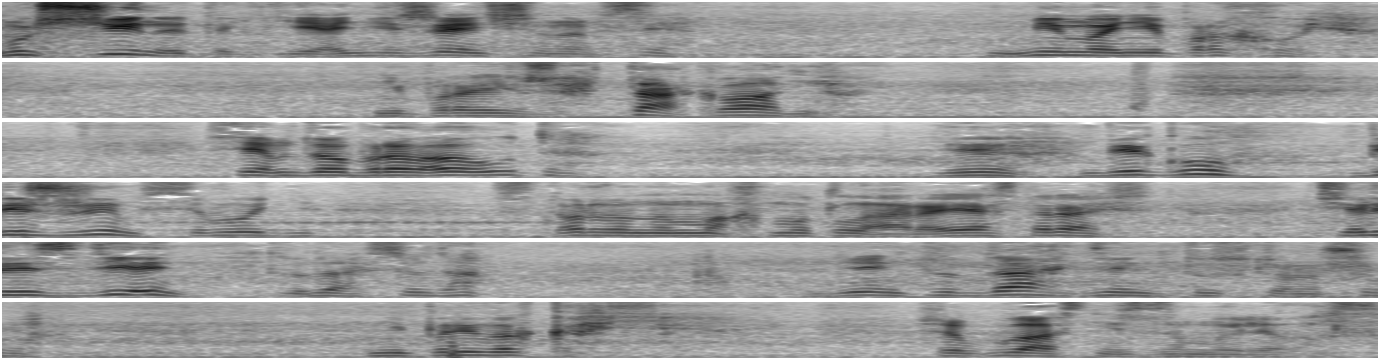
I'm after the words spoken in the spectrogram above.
Мужчины такие, они женщинам все мимо не проходят. Не проезжают. Так, ладно. Всем доброго утра. Бегу, бежим сегодня в сторону Махмутлара. Я стараюсь через день туда-сюда. День туда, день в ту сторону, чтобы не привыкать. Чтобы глаз не замыливался.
